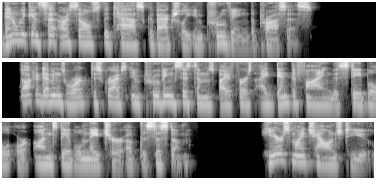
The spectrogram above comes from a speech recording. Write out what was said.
Then we can set ourselves the task of actually improving the process. Dr. Deming's work describes improving systems by first identifying the stable or unstable nature of the system. Here's my challenge to you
